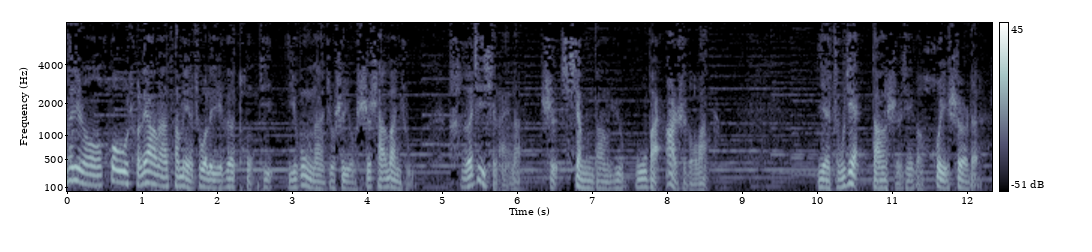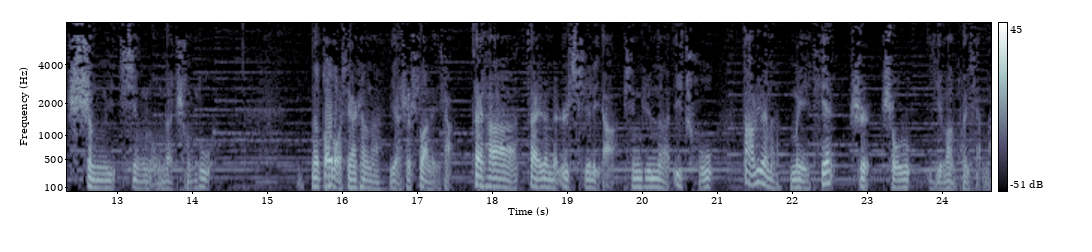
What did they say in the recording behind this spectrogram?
它这种货物存量呢，他们也做了一个统计，一共呢就是有十三万株，合计起来呢是相当于五百二十多万的，也逐渐当时这个会社的生意兴隆的程度。那高岛先生呢也是算了一下，在他在任的日期里啊，平均呢一除，大略呢每天是收入一万块钱呢。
